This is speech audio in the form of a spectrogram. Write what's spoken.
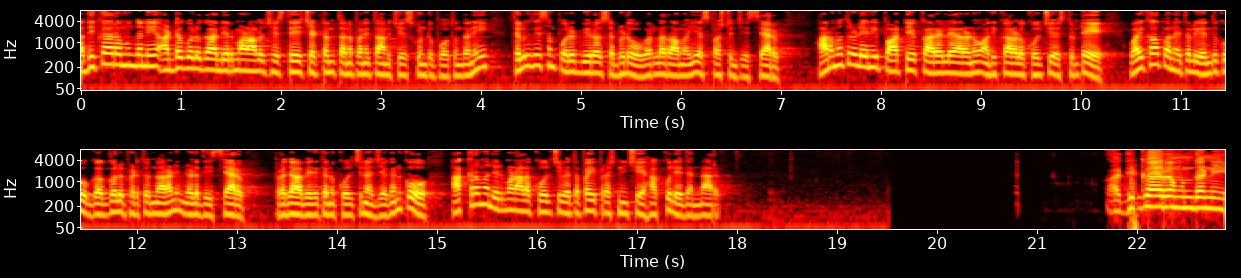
అధికారం ఉందని అడ్డగోలుగా నిర్మాణాలు చేస్తే చట్టం తన పని తాను చేసుకుంటూ పోతుందని తెలుగుదేశం పొలిట్ బ్యూరో సభ్యుడు వర్ల రామయ్య స్పష్టం చేశారు. అనుమతులు లేని పార్టీ కార్యాలయాలను అధికారులు కూల్చేస్తుంటే వైకాపా నేతలు ఎందుకు గగ్గోలు పెడుతున్నారని నిలదీశారు. ప్రజావేదికను కూల్చిన జగన్కు అక్రమ నిర్మాణాల కూల్చివేతపై ప్రశ్నించే హక్కు లేదన్నారు. అధికారం ఉందని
